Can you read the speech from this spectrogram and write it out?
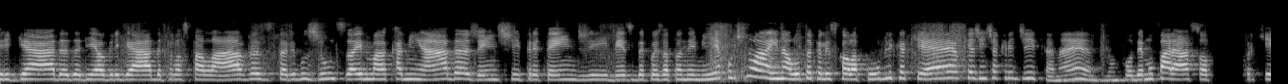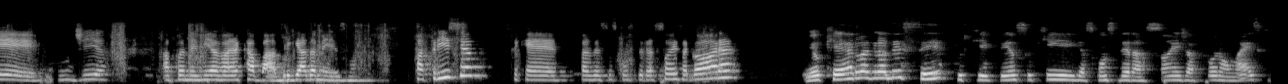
Obrigada, Daniel, obrigada pelas palavras. Estaremos juntos aí numa caminhada. A gente pretende, mesmo depois da pandemia, continuar aí na luta pela escola pública, que é o que a gente acredita, né? Não podemos parar só porque um dia a pandemia vai acabar. Obrigada mesmo. Patrícia, você quer fazer suas considerações agora? Eu quero agradecer, porque penso que as considerações já foram mais que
